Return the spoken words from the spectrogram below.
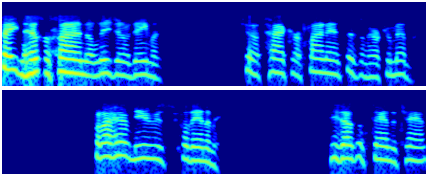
Satan has assigned a legion of demons to attack her finances and her commitment. But I have news for the enemy. He doesn't stand a chance,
